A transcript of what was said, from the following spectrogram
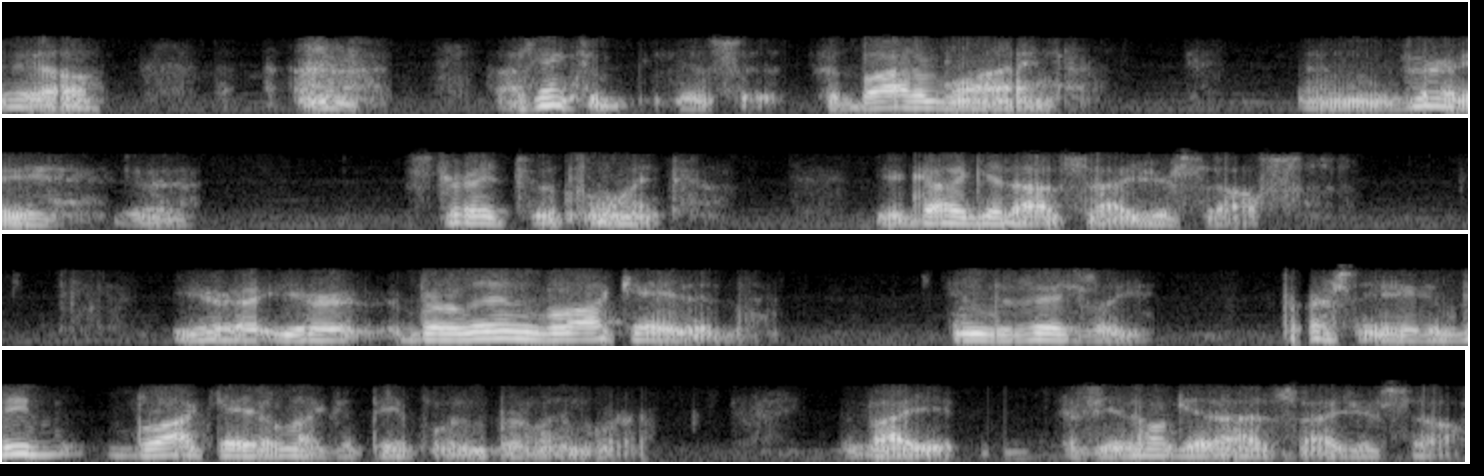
You know, I think the, the bottom line, and very uh, straight to the point, you got to get outside yourself. You're you're Berlin blockaded individually, personally. You can be blockaded like the people in Berlin were by if you don't get outside yourself.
